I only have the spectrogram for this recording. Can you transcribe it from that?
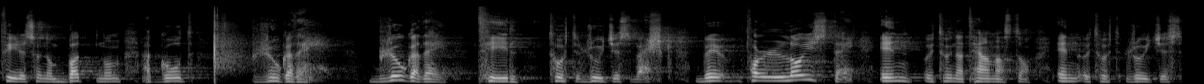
för sådana bötnum at god bruker dig bruka deg til tutt rujus versk. Vi forløys deg inn i tunna tjeneste, inn i tutt rujus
